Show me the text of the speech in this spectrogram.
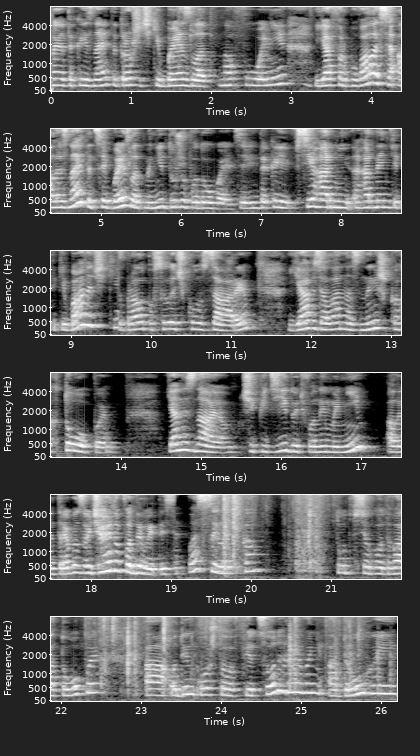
Мене такий, знаєте, трошечки безлад на фоні. Я фарбувалася, але знаєте, цей безлад мені дуже подобається. Він такий, всі гарні, гарненькі такі баночки. Збрала посилочку Зари. Я взяла на знижках топи. Я не знаю, чи підійдуть вони мені, але треба, звичайно, подивитися. Посилочка. Тут всього два топи. А один коштував 500 гривень, а другий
